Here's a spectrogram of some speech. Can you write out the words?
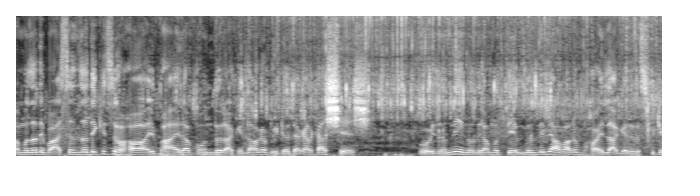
আম্মু যদি বাসেন যদি কিছু হয়, ভাইরা, বন্ধুরা, কিন্তু আমাকে ভিডিও দেখার কাজ শেষ। ওই জন্যই নদীর আম্মু তেল মিল দিলে আমারও ভয় লাগে, যদি ছুটে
